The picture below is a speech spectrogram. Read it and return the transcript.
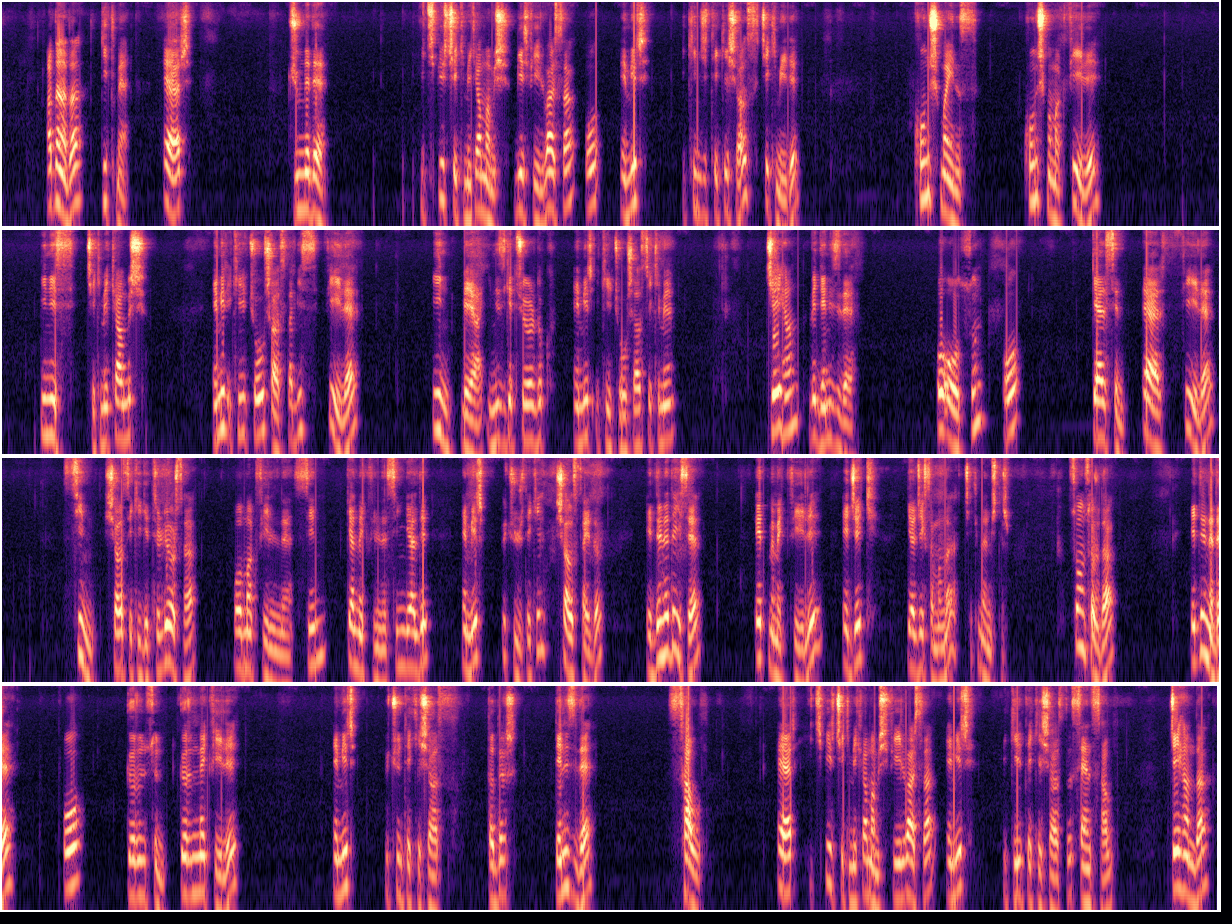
Adana'da gitme. Eğer cümlede hiçbir çekim eki almamış bir fiil varsa o emir ikinci tekil şahıs çekimiydi. Konuşmayınız. Konuşmamak fiili iniz çekim eki almış. Emir ikinci çoğul şahısta biz fiile in veya iniz getiriyorduk. Emir ikinci çoğul şahıs çekimi. Ceyhan ve Denizli'de o olsun, o gelsin. Eğer fiile sin şahıs eki getiriliyorsa olmak fiiline sin, gelmek fiiline sin geldi. Emir üçüncü tekil şahıstaydı. Edirne'de ise etmemek fiili ecek gelecek zamanla çekimlenmiştir. Son soruda Edirne'de o görünsün. Görünmek fiili emir üçün tekil şahıstadır. Denizli'de sal. Eğer hiçbir çekim eki almamış fiil varsa emir ikinci tekil şahıstı sen sal. Ceyhan'da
